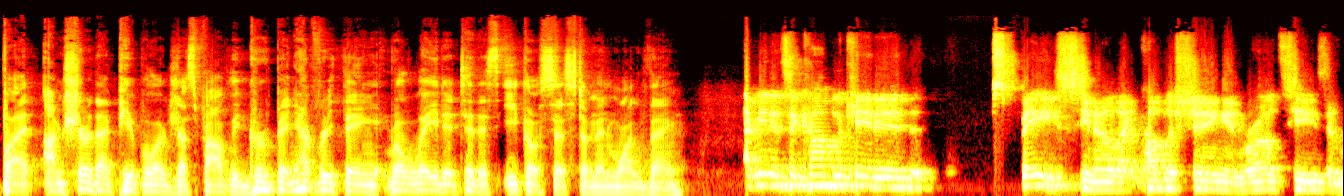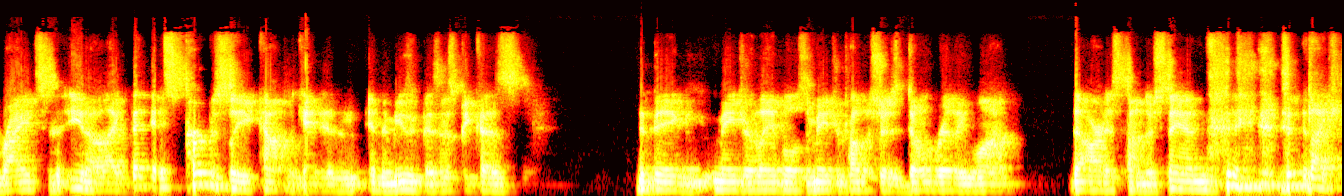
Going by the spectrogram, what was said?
But I'm sure that people are just probably grouping everything related to this ecosystem in one thing. I mean, it's a complicated space, you know, like publishing and royalties and rights, and you know, like it's purposely complicated in, in the music business because the big major labels and major publishers don't really want the artists to understand like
